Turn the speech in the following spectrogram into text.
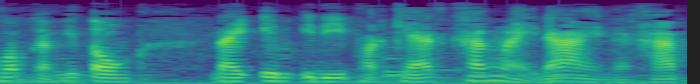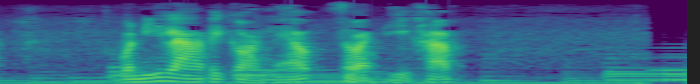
พบกับพี่ตรงใน MED Podcast ครั้งใหม่ได้นะครับ วันนี้ลาไปก่อนแล้ว สวัสดีครับ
